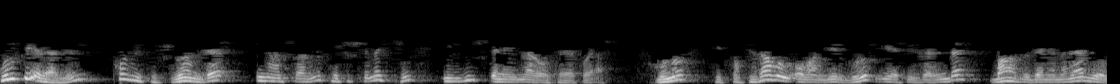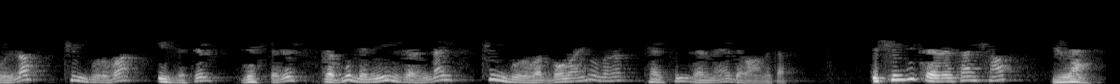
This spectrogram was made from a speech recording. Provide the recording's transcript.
grup üyelerinin pozitif yönde inançlarını pekiştirmek için ilginç deneyimler ortaya koyar. Bunu hipnotizable olan bir grup üyesi üzerinde bazı denemeler yoluyla tüm gruba izletir, gösterir ve bu deneyim üzerinden tüm gruba dolaylı olarak telkin vermeye devam eder. Üçüncü çevresel şart güven.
